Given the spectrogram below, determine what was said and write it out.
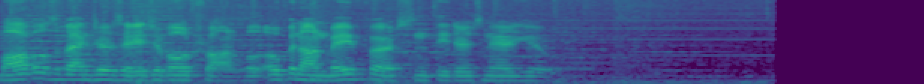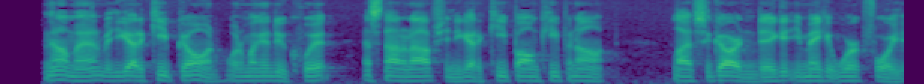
Marvel's Avengers Age of Ultron will open on May 1st in theaters near you. No, man, but you got to keep going. What am I going to do? Quit? That's not an option. You got to keep on keeping on. Life's a garden, dig it? You make it work for you.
